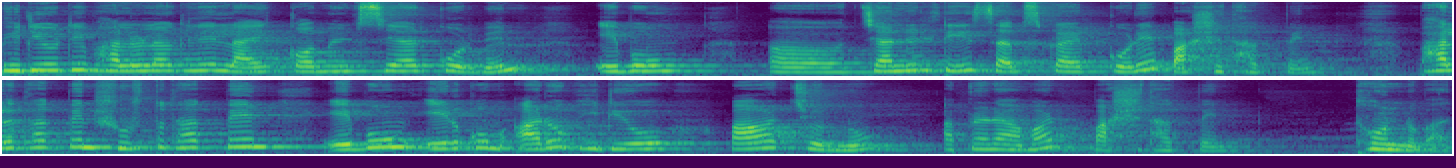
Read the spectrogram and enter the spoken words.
ভিডিওটি ভালো লাগলে লাইক, কমেন্ট, শেয়ার করবেন এবং চ্যানেলটি সাবস্ক্রাইব করে পাশে থাকবেন। ভালো থাকবেন, সুস্থ থাকবেন এবং এরকম আরও ভিডিও পাওয়ার জন্য আপনারা আমার পাশে থাকবেন। ধন্যবাদ।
